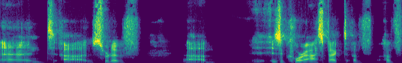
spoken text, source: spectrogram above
and uh, sort of uh, is a core aspect of, of,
